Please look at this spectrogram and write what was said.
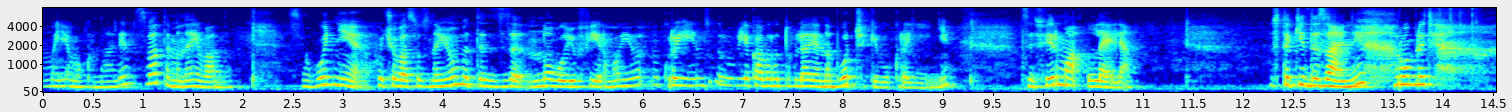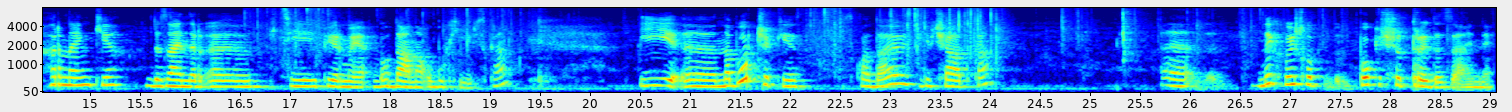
на моєму каналі. Звати мене Іванна. Сьогодні хочу вас ознайомити з новою фірмою, яка виготовляє наборчики в Україні. Це фірма Леля. Ось такі дизайни роблять гарненькі. Дизайнер е, цієї фірми Богдана Обухівська. І е, наборчики складають дівчатка. Е, в них вийшло поки що три дизайни.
